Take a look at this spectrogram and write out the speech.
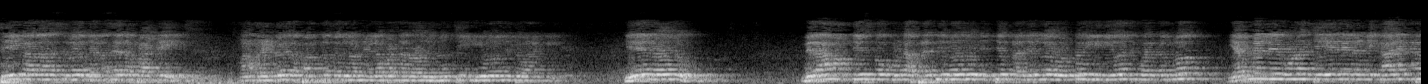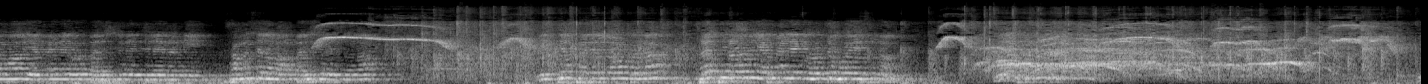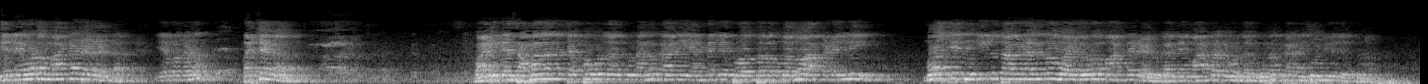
శ్రీకాళహస్తిలో Janasena party మనం రెండు వేల పంతొమ్మిదిలో నిలబడ్డ రోజు నుంచి ఈ రోజు వరకు ఏ రోజు విరామం తీసుకోకుండా ప్రతిరోజు నిత్య ప్రజల్లో ఉంటూ ఈ నియోజకవర్గంలో ఎమ్మెల్యే కూడా చేయలేనన్ని కార్యక్రమాలు ఎమ్మెల్యే కూడా పరిష్కరించలేనన్ని సమస్యలు మనం పరిష్కరిస్తున్నాం నిత్యం ప్రజల్లో ఉంటున్నాం ప్రతిరోజు ఎమ్మెల్యేకి వచ్చిపోయిస్తున్నాం ఏ సమస్య ఉన్నా నేను ఎవడో మాట్లాడాడంట ఏమన్నాడు బచ్చగా వాడికి నేను సమాధానం చెప్పకూడదు అనుకున్నాను కానీ ఎమ్మెల్యే ప్రోత్సాహంతోనూ అక్కడ వెళ్ళి మోచేసి నీళ్ళు తాగడానికో వాడు ఎవరో మాట్లాడాడు. కానీ నేను మాట్లాడకూడదు అనుకున్నాను కానీ సూటిగా చెప్తున్నాను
